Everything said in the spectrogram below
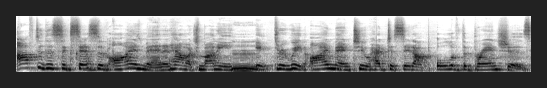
after the success of Iron Man and how much money Mm. it threw in, Iron Man 2 had to set up all of the branches.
